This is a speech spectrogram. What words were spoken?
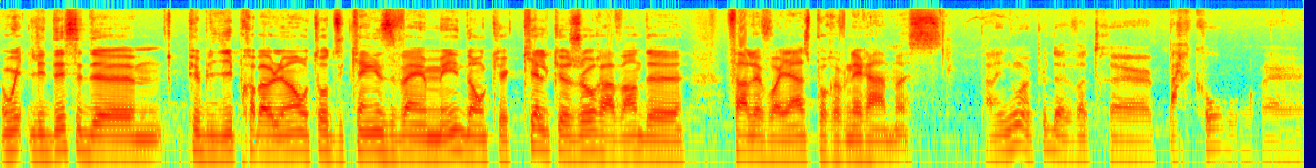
Oui, l'idée, c'est de euh, publier probablement autour du 15-20 mai, donc euh, quelques jours avant de faire le voyage pour revenir à Amos. Parlez-nous un peu de votre euh, parcours euh,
